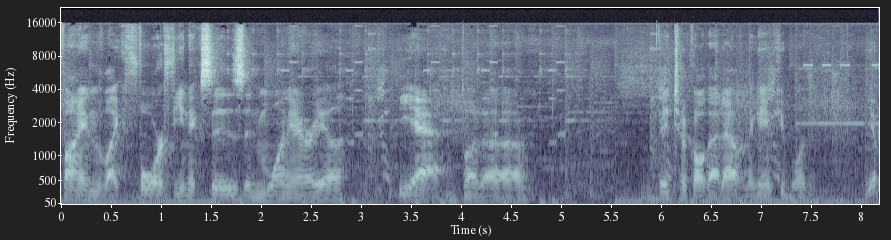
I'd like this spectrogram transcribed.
find like four phoenixes in one area Yeah. but uh they took all that out in the GameCube one. Yep.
